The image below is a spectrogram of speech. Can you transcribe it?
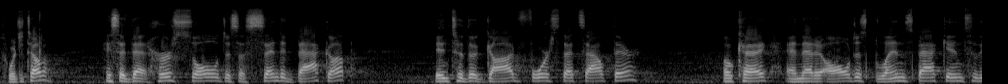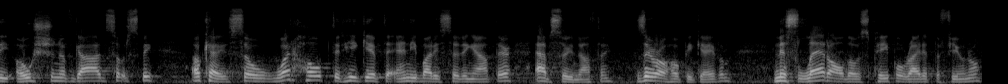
So what'd you tell him? He said that her soul just ascended back up into the God force that's out there okay, and that it all just blends back into the ocean of God, so to speak. Okay, so what hope did he give to anybody sitting out there? Absolutely nothing. Zero hope he gave them. Misled all those people right at the funeral.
